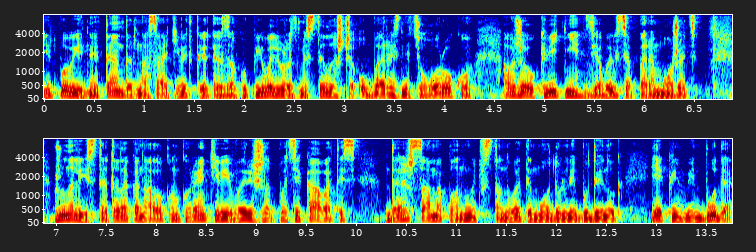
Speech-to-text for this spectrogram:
Відповідний тендер на сайті відкритих закупівель розмістили ще у березні цього року. А вже у квітні з'явився переможець. Журналісти телеканалу конкурентів і вирішили поцікавитись, де ж саме планують встановити модульний будинок і яким він буде.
